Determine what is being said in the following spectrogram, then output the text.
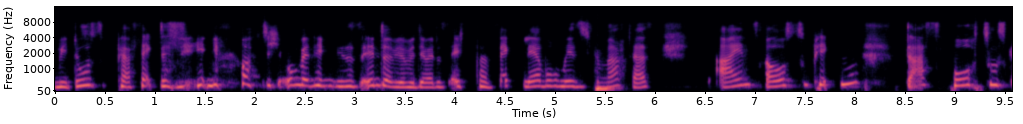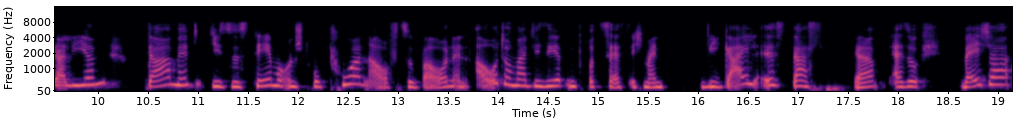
wie du's perfekt. Deswegen wollte ich unbedingt dieses Interview mit dir, weil du es echt perfekt lehrbuchmäßig gemacht hast. Eins rauszupicken, das hoch zu skalieren, damit die Systeme und Strukturen aufzubauen, einen automatisierten Prozess. Ich meine, wie geil ist das? Ja, also welcher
